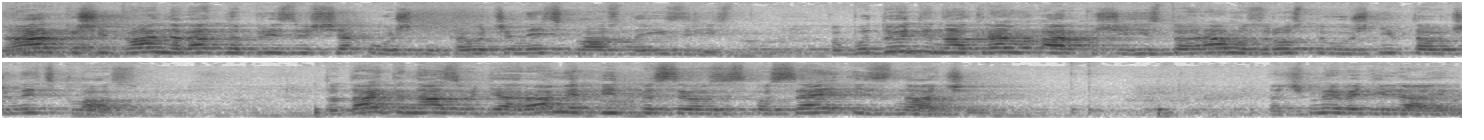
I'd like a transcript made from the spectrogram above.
На аркуші 2 наведено прізвища учнів та учениць класу та їх зріст. Побудуйте на окремому аркуші гістограму зросту учнів та учениць класу. Додайте назву діаграми, підписи осей і значень. Значить, ми виділяємо.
